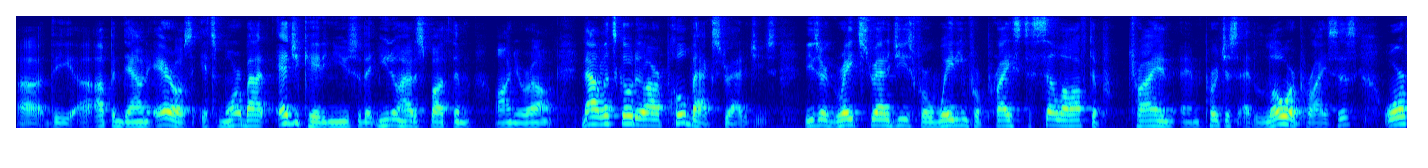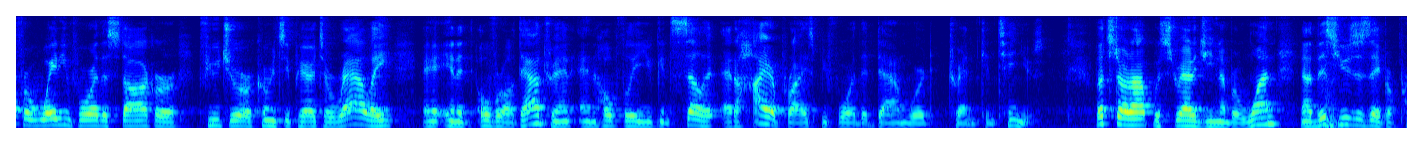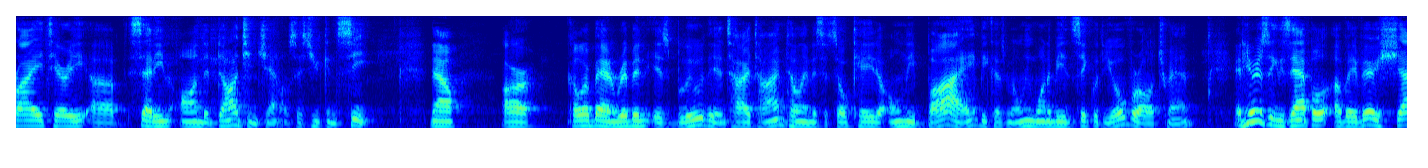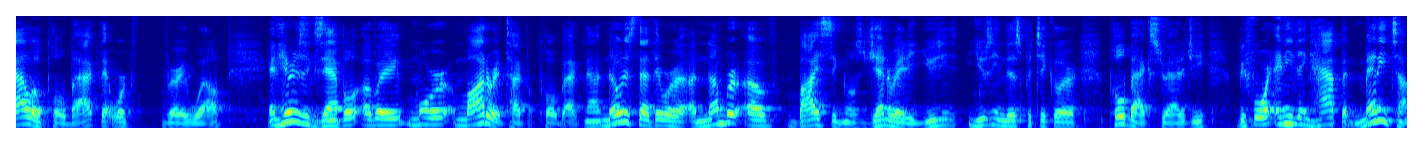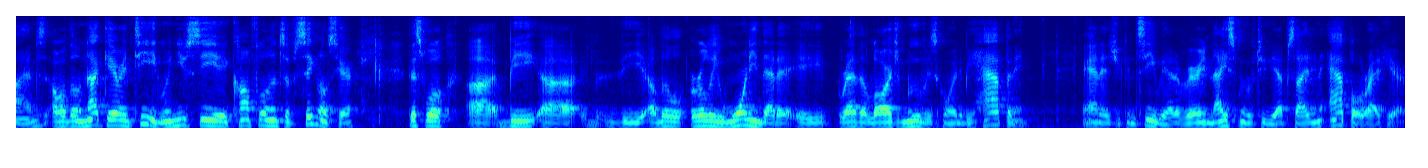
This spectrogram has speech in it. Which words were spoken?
uh, the uh, up and down arrows, it's more about educating you so that you know how to spot them on your own. Now let's go to our pullback strategies. These are great strategies for waiting for price to sell off to try and, and purchase at lower prices or for waiting for the stock or future or currency pair to rally in an overall downtrend and hopefully you can sell it at a higher price before the downward trend continues. Let's start out with strategy number one. Now this uses a proprietary uh, setting on the Donchian channels as you can see. Now our Color band ribbon is blue the entire time, telling us it's okay to only buy because we only want to be in sync with the overall trend. And here's an example of a very shallow pullback that worked very well. And here's an example of a more moderate type of pullback. Now notice that there were a number of buy signals generated using, using this particular pullback strategy before anything happened. Many times, although not guaranteed, when you see a confluence of signals here, this will uh, be uh, the, a little early warning that a, a rather large move is going to be happening. And as you can see, we had a very nice move to the upside in Apple right here.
